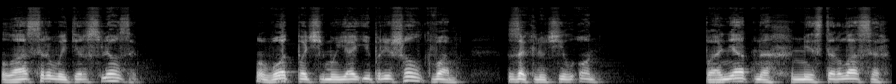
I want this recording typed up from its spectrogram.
Лассер вытер слезы. «Вот почему я и пришел к вам», — заключил он. «Понятно, мистер Лассер»,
